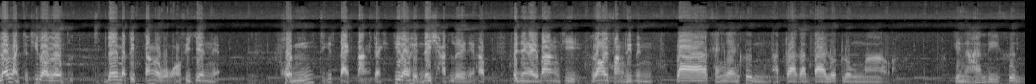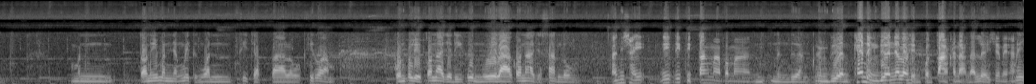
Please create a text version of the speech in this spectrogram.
แล้วหลังจากที่เราเริ่มได้มาติดตั้งระบบออกซิเจน เนี่ย ผลที่แตกต่างจากที่เราเห็นได้ชัดเลยเนี่ยครับ เป็นยังไงบ้างพี่เล่าให้ฟังนิดนึงปลาแข็งแรงขึ้น อัตราการตายลดลงมากินอาหารดีขึ้น มันตอนนี้มันยังไม่ถึงวันที่จับปลาเราคิดว่าผลผลิตก็น่าจะดีขึ้น เวลาก็น่าจะสั้นลง อันนี้ใช้นี่นี่ติดตั้งมาประมาณหนึ่งเดือนหนึ่งเดือน แค่หนึ่งเดือนเนี่ยเราเห็นผลต่างขนาดนั้นเลยใช่ไหมฮะไม่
